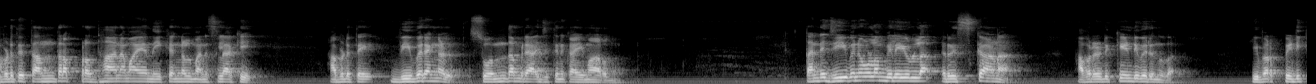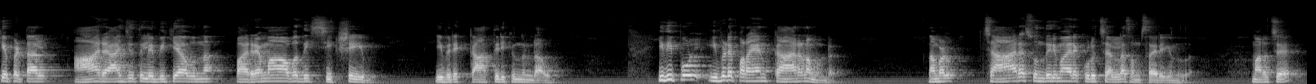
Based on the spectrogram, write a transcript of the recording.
അവിടുത്തെ തന്ത്രപ്രധാനമായ നീക്കങ്ങൾ മനസ്സിലാക്കി അവിടുത്തെ വിവരങ്ങൾ സ്വന്തം രാജ്യത്തിന് കൈമാറുന്നു. തന്റെ ജീവനോളം വിലയുള്ള റിസ്ക്കാണ് അവർ എടുക്കേണ്ടി വരുന്നത്. ഇവർ പിടിക്കപ്പെട്ടാൽ ആ രാജ്യത്ത് ലഭിക്കാവുന്ന പരമാവധി ശിക്ഷയും ഇവരെ കാത്തിരിക്കുന്നുണ്ടാവും. ഇതിപ്പോൾ ഇവിടെ പറയാൻ കാരണമുണ്ട്. നമ്മൾ ചാരസുന്ദരിമാരെക്കുറിച്ചല്ല സംസാരിക്കുന്നത്. മറിച്ച്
